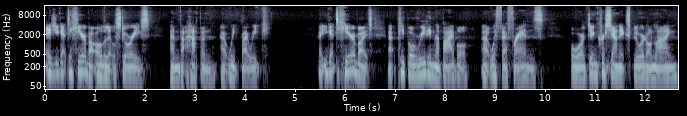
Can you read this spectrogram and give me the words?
is you get to hear about all the little stories um, that happen uh, week by week. Uh, you get to hear about uh, people reading the Bible uh, with their friends or doing Christianity Explored online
